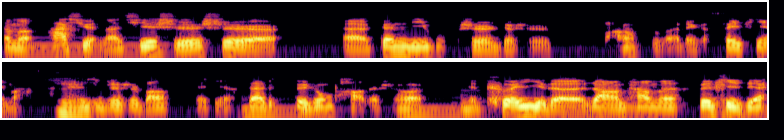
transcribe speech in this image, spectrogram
那么阿雪呢，其实是呃跟尼古是就是。绑死了这个 CP 嘛，一直是绑死 CP，在最终跑的时候，也特意的让他们 CP 间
